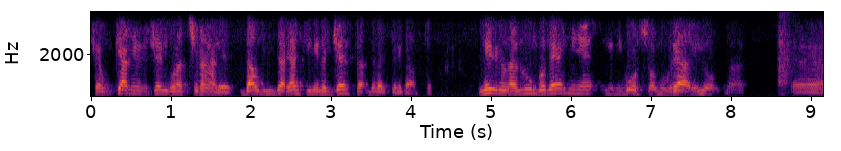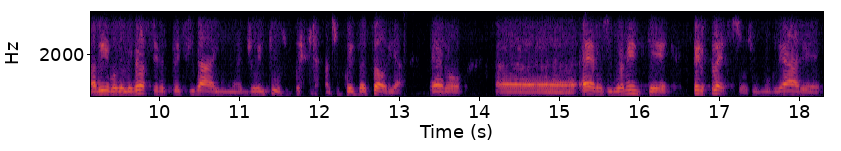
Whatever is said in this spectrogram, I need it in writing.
cioè un piano energetico nazionale da utilizzare anche in emergenza deve essere fatto. Nel lungo termine il ricorso al nucleare, io eh, avevo delle grosse perplessità in gioventù su questa, su questa storia, ero, eh, ero, sicuramente perplesso sul nucleare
